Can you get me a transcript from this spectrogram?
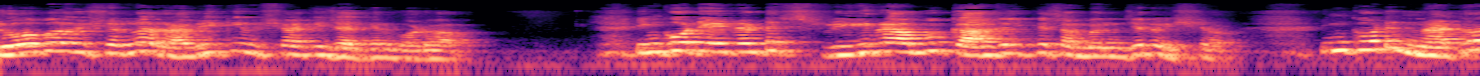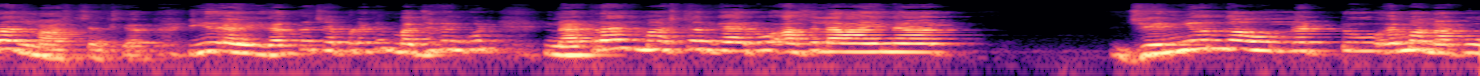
లోబో విషయంలో రవికి విశ్వాకి జరిగిన గొడవ. ఇంకోటి ఏంటంటే శ్రీరాము కాజల్కి సంబంధించిన విషయం. ఇంకోటి నటరాజ్ మాస్టర్ గారు. ఇదంతా చెప్పడానికి మధ్యలో ఇంకోటి నటరాజ్ మాస్టర్ గారు అసలు ఆయన జెన్యున్గా ఉన్నట్టు ఏమో నాకు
